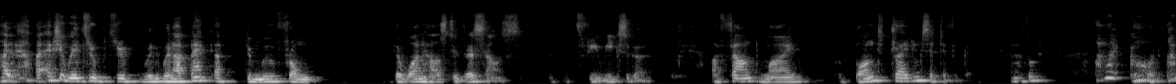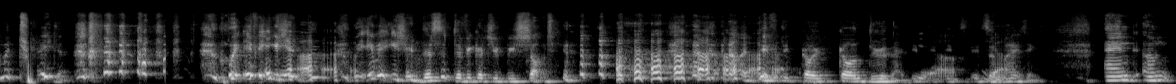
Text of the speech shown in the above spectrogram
I, I, actually went through, through when, when I packed up to move from the one house to this house three weeks ago. I found my bond trading certificate. And I thought, oh my God, I'm a trader. whoever, issued, whoever issued this certificate should be shot. I definitely can't, can't do that. It, yeah. It's, it's yeah. amazing. And um,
